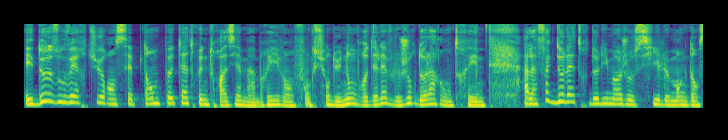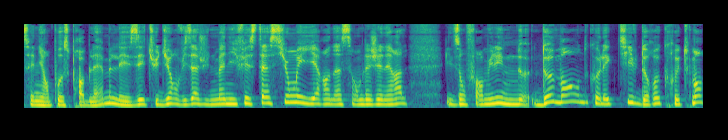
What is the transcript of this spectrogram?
et deux ouvertures en septembre, peut-être une troisième à Brive en fonction du nombre d'élèves le jour de la rentrée. À la fac de lettres de Limoges aussi, le manque d'enseignants pose problème. Les étudiants envisagent une manifestation et hier en assemblée générale, ils ont formulé une demande collective de recrutement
